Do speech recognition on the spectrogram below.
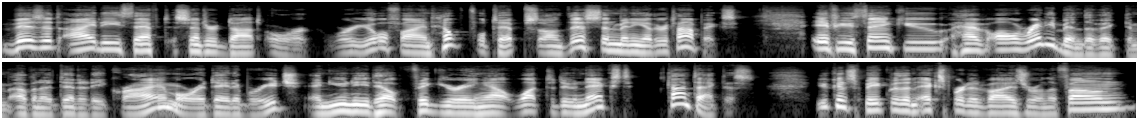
visit idtheftcenter.org, where you'll find helpful tips on this and many other topics. If you think you have already been the victim of an identity crime or a data breach and you need help figuring out what to do next, contact us. You can speak with an expert advisor on the phone,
